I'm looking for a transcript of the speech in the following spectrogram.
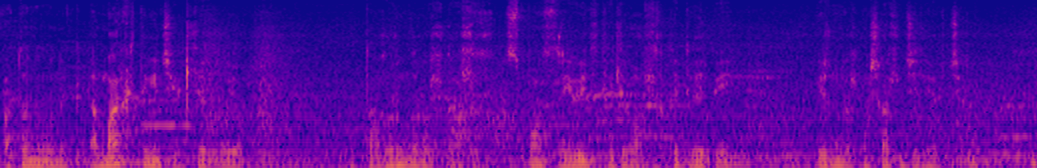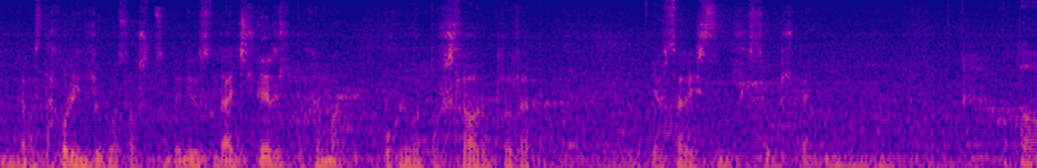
одоо нөгөө нэг маркетингийн чиглэлээр буюу одоо хөрөнгө оруулалт олох, спонсор, ивэд тэтгэлэг олох гэдгээр би ер нь бол маш олон жил явж байгаа. Тэгээ бас давхар энэ лүгөөс орцсон. Би нэгсэнд ажил дээр л бүх юм бүх нэг туршлага өргөжлүүлээд явсаар ирсэн гэсэн үг л дээ. Одоо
